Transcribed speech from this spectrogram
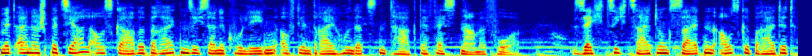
Mit einer Spezialausgabe bereiten sich seine Kollegen auf den 300. Tag der Festnahme vor. 60 Zeitungsseiten ausgebreitet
